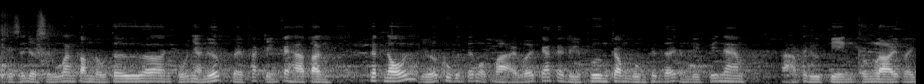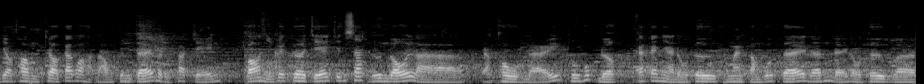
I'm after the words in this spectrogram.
thì sẽ được sự quan tâm đầu tư ờ, của nhà nước về phát triển cái hạ tầng kết nối giữa khu kinh tế Một Bài với các cái địa phương trong vùng kinh tế trọng điểm phía Nam, tạo cái điều kiện thuận lợi về giao thông cho các hoạt động kinh tế và được phát triển. Có những cái cơ chế chính sách tương đối là đặc thù để thu hút được các cái nhà đầu tư mang tầm quốc tế đến để đầu tư và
